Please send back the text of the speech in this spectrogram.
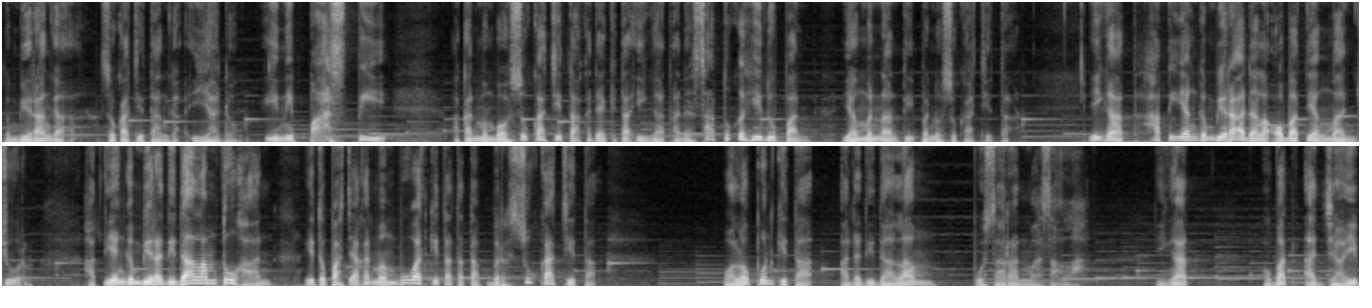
Gembira nggak? Sukacita nggak? Iya dong. Ini pasti akan membawa sukacita ketika kita ingat ada satu kehidupan yang menanti penuh sukacita. Ingat, hati yang gembira adalah obat yang manjur. Hati yang gembira di dalam Tuhan itu pasti akan membuat kita tetap bersuka cita. Walaupun kita ada di dalam pusaran masalah. Ingat, obat ajaib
